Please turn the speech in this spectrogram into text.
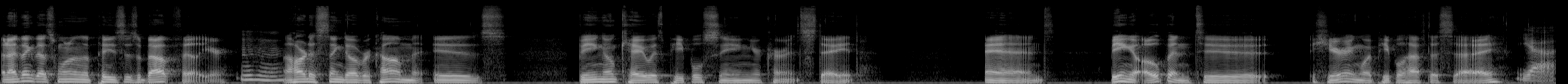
and I think that's one of the pieces about failure. Mm-hmm. The hardest thing to overcome is being okay with people seeing your current state, and being open to hearing what people have to say. Yeah.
